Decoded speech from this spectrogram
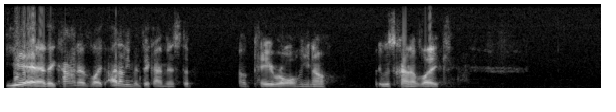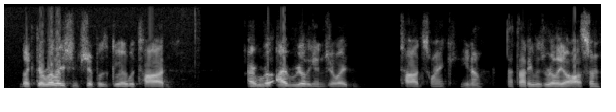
Yeah, they kind of like I don't even think I missed a, a payroll, you know. It was kind of like like the relationship was good with Todd. I re- I really enjoyed Todd Swank, you know. I thought he was really awesome.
